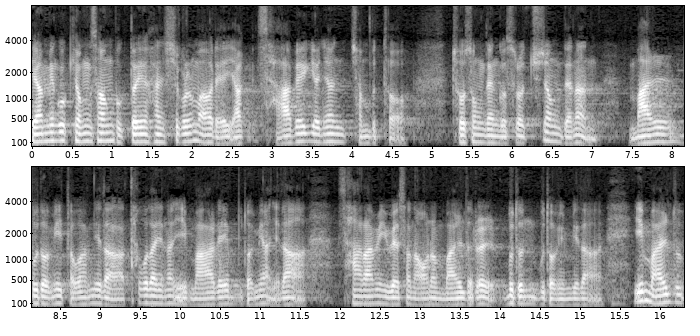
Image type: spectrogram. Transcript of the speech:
대한민국 경상북도의 한 시골 마을에 약 400여 년 전부터 조성된 것으로 추정되는 말 무덤이 있다고 합니다. 타고 다니는 이 말의 무덤이 아니라 사람이 위해서 나오는 말들을 묻은 무덤입니다. 이 말도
